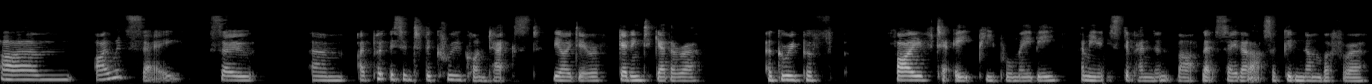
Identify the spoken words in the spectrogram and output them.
Um, I would say so um, I put this into the crew context, the idea of getting together a, a group of five to eight people, maybe. I mean, it's dependent, but let's say that that's a good number for a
